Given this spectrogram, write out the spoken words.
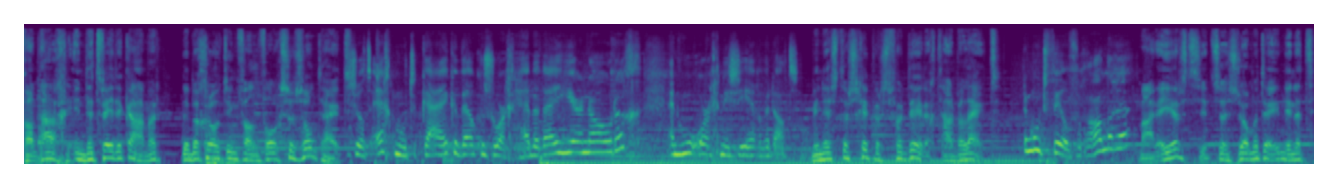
Vandaag in de Tweede Kamer de begroting van volksgezondheid. Je zult echt moeten kijken welke zorg hebben wij hier nodig en hoe organiseren we dat. Minister Schippers verdedigt haar beleid. Er moet veel veranderen. Maar eerst zit ze zometeen in het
